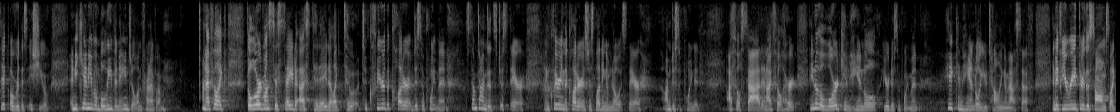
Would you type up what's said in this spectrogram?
sick over this issue, and he can't even believe an angel in front of him. And I feel like the Lord wants to say to us today to like to, to clear the clutter of disappointment Sometimes it's just there. And clearing the clutter is just letting him know it's there. I'm disappointed. I feel sad and I feel hurt. And you know, the Lord can handle your disappointment. He can handle you telling him that stuff. And if you read through the Psalms, like,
